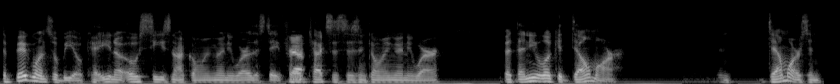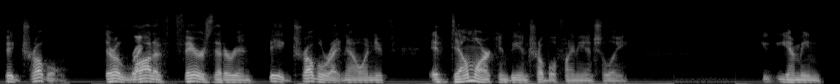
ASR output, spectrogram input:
the big ones will be okay. You know, OC is not going anywhere. The state fair yeah. of Texas isn't going anywhere. But then you look at Del Mar and Del Mar's in big trouble. There are a right. lot of fairs that are in big trouble right now. And if if Del Mar can be in trouble financially, I mean,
